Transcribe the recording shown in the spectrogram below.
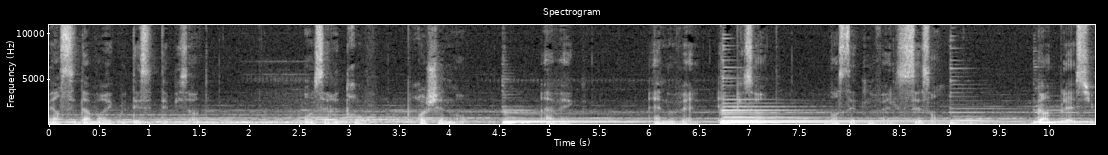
Merci d'avoir écouté cet épisode. On se retrouve prochainement cette nouvelle saison. God bless you.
